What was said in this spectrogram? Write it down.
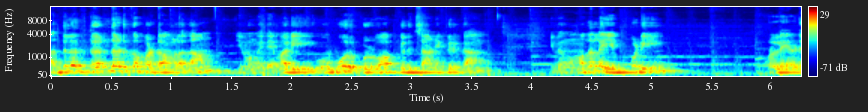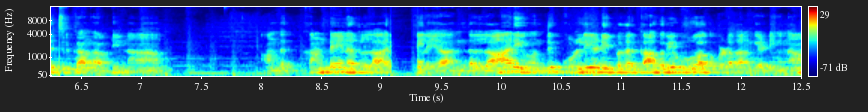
அதில் தேர்ந்தெடுக்கப்பட்டவங்கள தான் இவங்க இதே மாதிரி ஒவ்வொரு குழுவாக பிரித்து அனுப்பியிருக்காங்க. இவங்க முதல்ல எப்படி கொள்ளையடிச்சிருக்காங்க அப்படின்னா அந்த கண்டெய்னர் லாரி இல்லையா? இந்த லாரி வந்து கொள்ளையடிப்பதற்காகவே உருவாக்கப்பட்டதான்னு கேட்டிங்கன்னா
